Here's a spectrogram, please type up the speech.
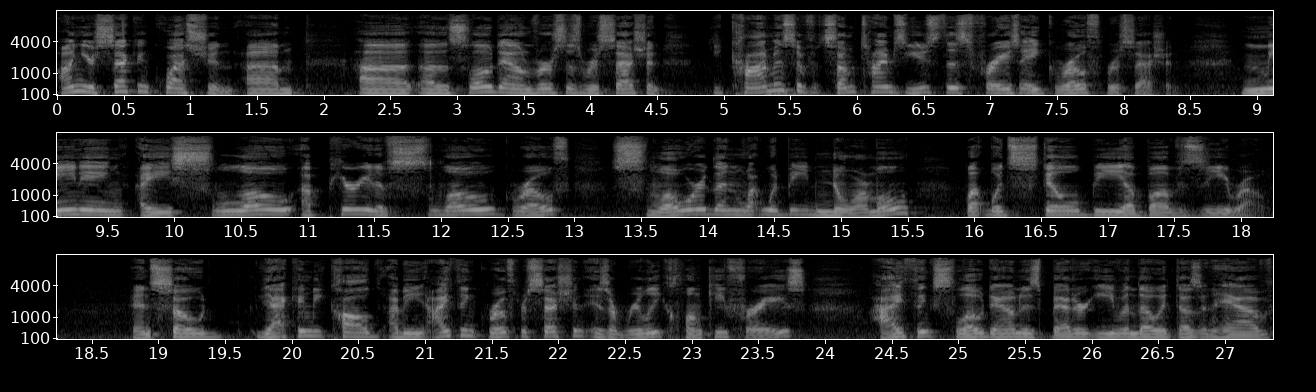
on your second question, um, uh, uh, slowdown versus recession, economists have sometimes used this phrase "a growth recession." Meaning a slow a period of slow growth slower than what would be normal but would still be above zero. And so that can be called i mean i think growth recession is a really clunky phrase. I think slowdown is better even though it doesn't have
